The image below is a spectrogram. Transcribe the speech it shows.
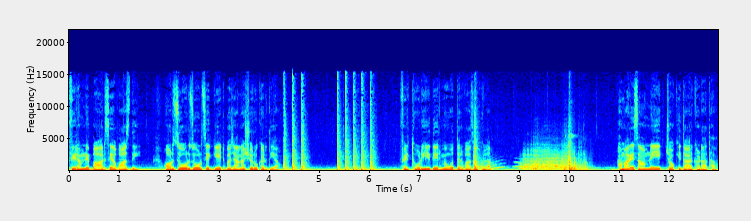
फिर हमने बाहर से आवाज़ दी और ज़ोर ज़ोर से गेट बजाना शुरू कर दिया। फिर थोड़ी ही देर में वो दरवाज़ा खुला। हमारे सामने एक चौकीदार खड़ा था।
